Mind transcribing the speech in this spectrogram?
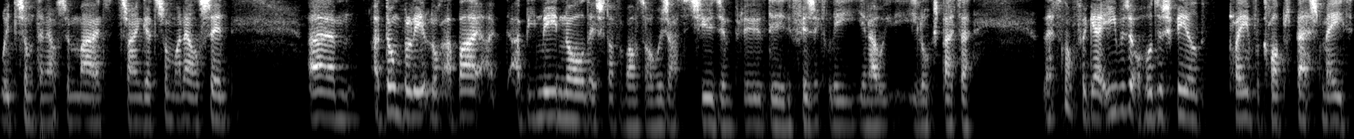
with something else in mind to try and get someone else in. Um, I don't believe. Look, I buy. I, I've been reading all this stuff about how his attitudes improved, the, the physically. You know, he, he looks better. Let's not forget he was at Huddersfield playing for Klopp's best mate,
